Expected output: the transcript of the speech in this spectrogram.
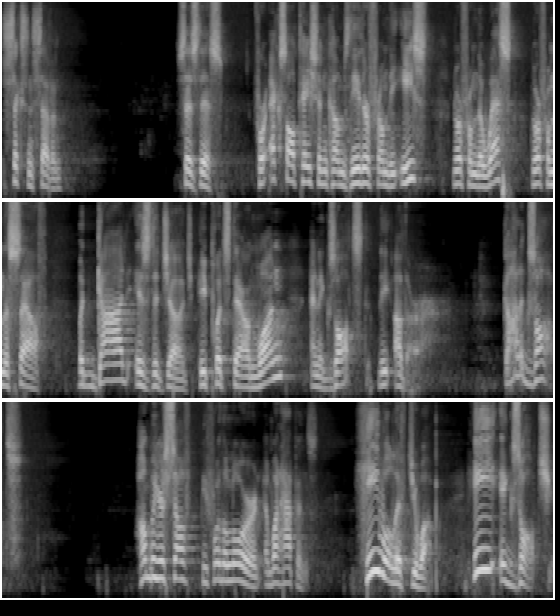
6 and 7 says this For exaltation comes neither from the east, nor from the west, nor from the south, but God is the judge. He puts down one and exalts the other. God exalts. Humble yourself before the Lord, and what happens? He will lift you up. He exalts you.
